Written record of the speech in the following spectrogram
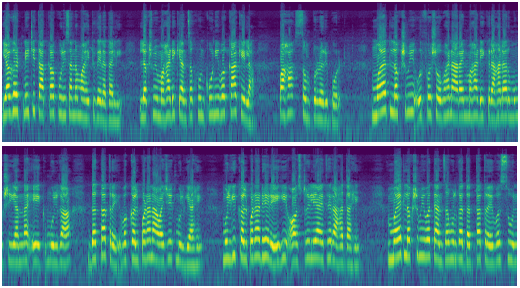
या घटनेची तात्काळ पोलिसांना माहिती देण्यात आली. लक्ष्मी महाडिक यांचा खून कोणी व का केला? पहा संपूर्ण रिपोर्ट. मयत लक्ष्मी उर्फ शोभा नारायण महाडिक राहणार मुंगशी यांना एक मुलगा दत्तात्रय व कल्पना नावाची एक मुलगी आहे. मुलगी कल्पना ढेरे ही ऑस्ट्रेलिया येथे राहत आहे. मयत लक्ष्मी व त्यांचा मुलगा दत्तात्रय व सून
